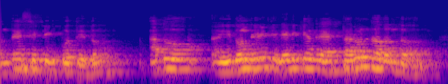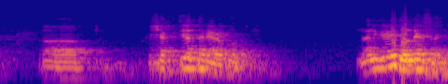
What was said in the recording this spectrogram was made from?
ಒಂದೇ ಸಿಟ್ಟಿಗೆ ಕೂತಿದ್ದು. ಅದು, ಇದೊಂದು ಹೇಳ್ತೀನಿ. ಏನಕ್ಕೆ ಅಂದ್ರೆ ತರುಣ್ ಅದೊಂದು ಶಕ್ತಿ ಅಂತಾನೆ ಹೇಳ್ಬೋದು. ನನಗೆ ಹೇಳಿದ್ದು ಒಂದೇ ಸರಿ.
